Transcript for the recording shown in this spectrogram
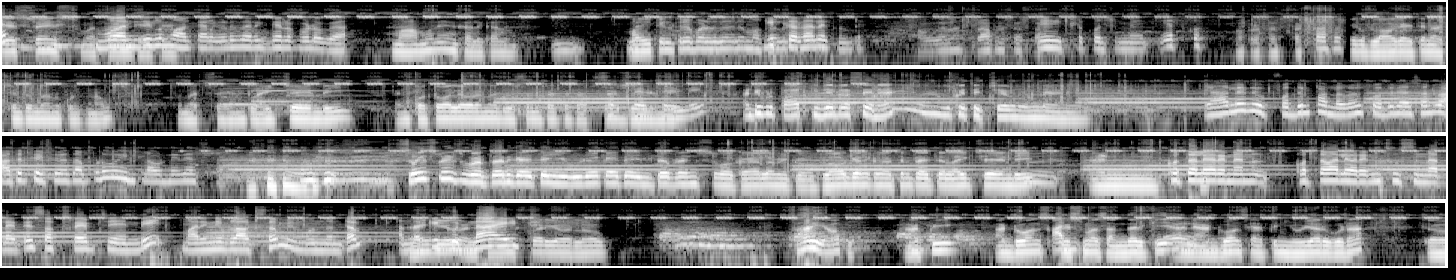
మనుషులు మొక్కలు కూడా సరిగ్గా కనపడుగా మామూలు ఏం చలికాలం లైట్ వెళ్తే పడదు కదా మాకు ఇట్లా లేకుంటే? ఇట్లా కొంచెం మేలు. ఎత్తుకో. మీకు బ్లాగ్ అయితే నచ్చింటుంది అనుకుంటున్నాం. సో నచ్చితే కనుక లైక్ చేయండి. అండ్ కొత్త వాళ్ళు ఎవరైనా చూస్తున్నట్టయితే సబ్స్క్రైబ్ చేయండి. అంటే ఇప్పుడు పాపకి ఇదే డ్రెస్సేనా? ఊకే తెచ్చేవి ఉన్నాయని లేదు పొద్దున పండుగ రోజు పొద్దున వేస్తాను రాత్రి చేసేటప్పుడు ఇంట్లో ఉండేది వేస్తాను సో ఫ్రెండ్స్ మొత్తానికి అయితే ఈ వీడియోకి అయితే ఇంతే ఫ్రెండ్స్ ఒకవేళ మీకు బ్లాగ్ కనుక నచ్చినట్టయితే లైక్ చేయండి. అండ్ కొత్త వాళ్ళు ఎవరైనా కొత్త వాళ్ళు ఎవరైనా చూస్తున్నట్లయితే సబ్స్క్రైబ్ చేయండి. మరిన్ని బ్లాగ్స్తో మేము ముందుంటాం. అందరికీ good night for your love sorry ఆపు. హ్యాపీ అడ్వాన్స్ క్రిస్మస్ అందరికీ. And advance happy new year కూడా. సో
